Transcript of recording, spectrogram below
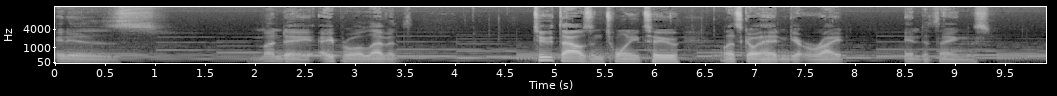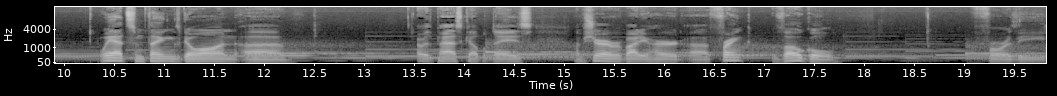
It is Monday, April 11th, 2022. Let's go ahead and get right into things. We had some things go on uh, over the past couple days. I'm sure everybody heard uh, Frank Vogel for the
